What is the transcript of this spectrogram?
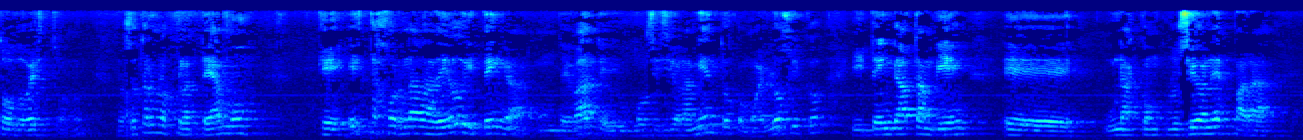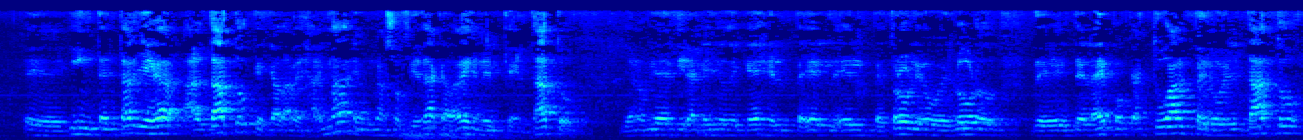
todo esto. Nosotros nos planteamos que esta jornada de hoy tenga un debate y un posicionamiento, como es lógico, y tenga también eh, unas conclusiones para eh, intentar llegar al dato, que cada vez hay más, en una sociedad cada vez en el que el dato, ya no voy a decir aquello de que es el, el, el petróleo el oro de, la época actual, pero el dato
